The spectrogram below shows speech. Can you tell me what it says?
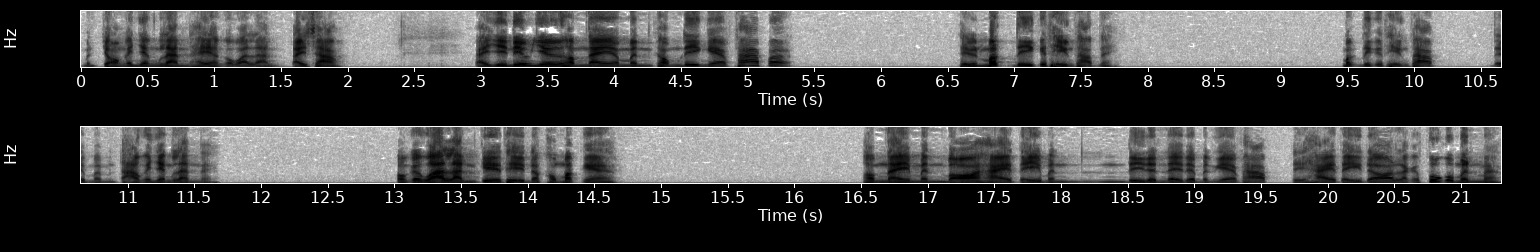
Mình chọn cái nhân lành hay hơn cái quả lành. Tại sao? Tại vì nếu như hôm nay mình không đi nghe pháp á, thì mình mất đi cái thiện pháp này. Mất đi cái thiện pháp để mà mình tạo cái nhân lành này. Còn cái quả lành kia thì nó không mất nha hôm nay mình bỏ 2 tỷ, mình đi đến đây để mình nghe pháp, thì 2 tỷ đó là cái phúc của mình mà.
